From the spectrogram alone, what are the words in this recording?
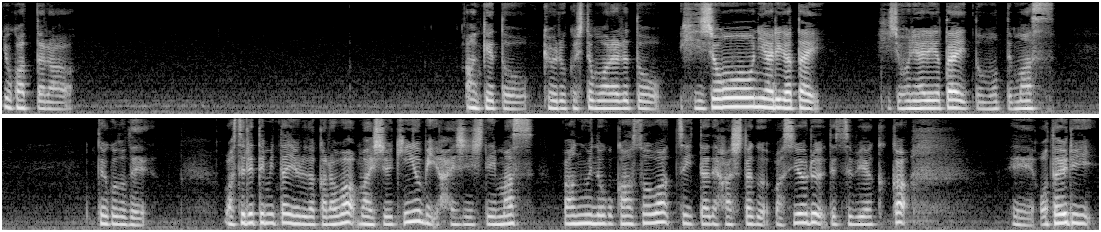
よかったら、アンケート協力してもらえると非常にありがたい。非常にありがたいと思ってます。ということで、忘れてみたい夜だからは毎週金曜日配信しています。番組のご感想は Twitter でハッシュタグわし夜でつぶやくか、えー、お便り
